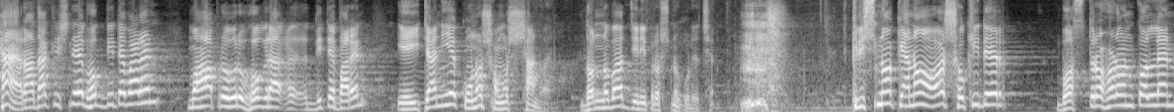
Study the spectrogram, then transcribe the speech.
হ্যাঁ রাধা কৃষ্ণের ভোগ দিতে পারেন মহাপ্রভুর ভোগ দিতে পারেন, এইটা নিয়ে কোনো সমস্যা নয়। ধন্যবাদ যিনি প্রশ্ন করেছেন। কৃষ্ণ কেন সখীদের বস্ত্রহরণ করলেন?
